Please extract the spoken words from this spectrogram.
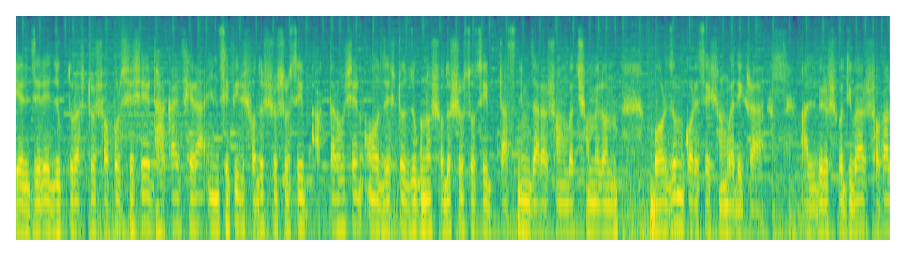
এর জেরে যুক্তরাষ্ট্র সফর শেষে ঢাকায় ফেরা এনসিপির সদস্য সচিব আক্তার হোসেন ও জ্যেষ্ঠ যুগ্ম সদস্য সচিব তাসনিম জারার সংবাদ সম্মেলন বর্জন করেছে সাংবাদিকরা। আজ বৃহস্পতিবার সকাল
